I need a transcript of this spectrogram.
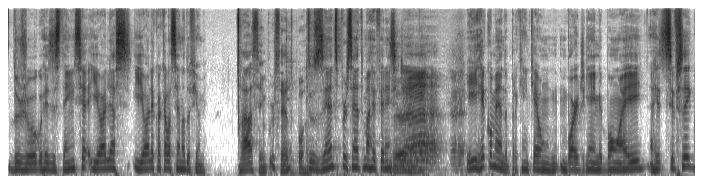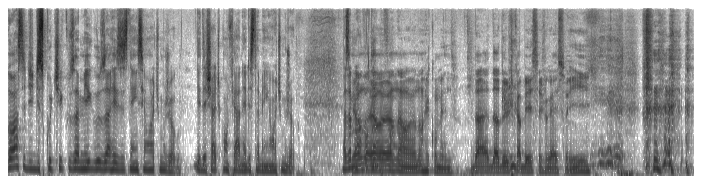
do jogo Resistência e olha, e olha com aquela cena do filme. Ah, 100%, porra. 200% uma referência É. direta. E recomendo, pra quem quer um um board game bom aí, se você gosta de discutir com os amigos, a Resistência é um ótimo jogo. E deixar de confiar neles também é um ótimo jogo. Mas Eu, lá, eu, eu não, eu não recomendo. Dá, dá dor de cabeça jogar isso aí.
